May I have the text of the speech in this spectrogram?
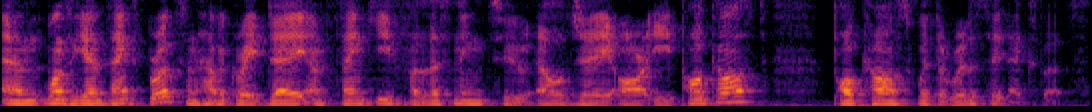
And once again, thanks Brooks, and have a great day. And thank you for listening to LJRE podcast, podcast with the real estate experts.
